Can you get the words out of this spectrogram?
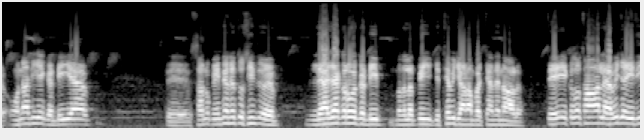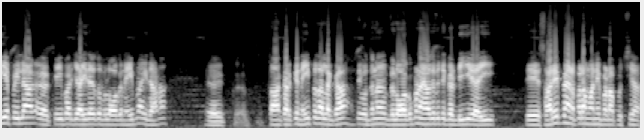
ਉਹਨਾਂ ਦੀ ਇਹ ਗੱਡੀ ਆ ਤੇ ਸਾਨੂੰ ਕਹਿੰਦੇ ਹੁੰਦੇ ਤੁਸੀਂ ਲੈ ਜਾ ਕਰੋ ਗੱਡੀ ਮਤਲਬ ਵੀ ਜਿੱਥੇ ਵੀ ਜਾਣਾ ਬੱਚਿਆਂ ਦੇ ਨਾਲ। ਤੇ ਇੱਕ ਦੋ ਥਾਂ ਲੈ ਵੀ ਜਾਈਦੀ ਹੈ। ਪਹਿਲਾਂ ਅ, ਕਈ ਵਾਰ ਜਾਈਦਾ ਤਾਂ ਵਲੌਗ ਨਹੀਂ ਬਣਾਈਦਾ ਹਨਾ। ਅ, ਤਾਂ ਕਰਕੇ ਨਹੀਂ ਪਤਾ ਲੱਗਾ। ਤੇ ਉਹਦੋਂ ਵਲੌਗ ਬਣਾਇਆ ਉਹਦੇ ਵਿੱਚ ਗੱਡੀ ਆਈ। ਤੇ ਸਾਰੇ ਭੈਣ ਭਰਾਵਾਂ ਨੇ ਬੜਾ ਪੁੱਛਿਆ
